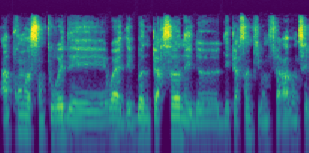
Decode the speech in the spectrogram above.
apprendre à s'entourer des, ouais, des bonnes personnes et de, des personnes qui vont te faire avancer.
